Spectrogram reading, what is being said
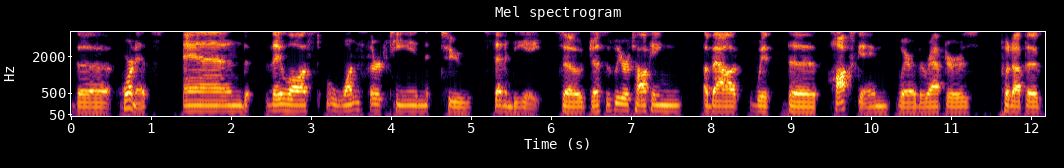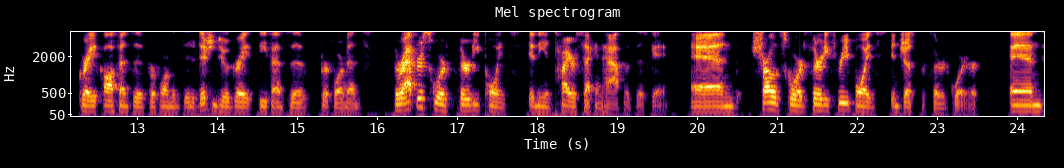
the Hornets, and they lost 113 to 78. So just as we were talking about with the Hawks game, where the Raptors put up a great offensive performance in addition to a great defensive performance, the Raptors scored 30 points in the entire second half of this game. And Charlotte scored 33 points in just the third quarter. And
